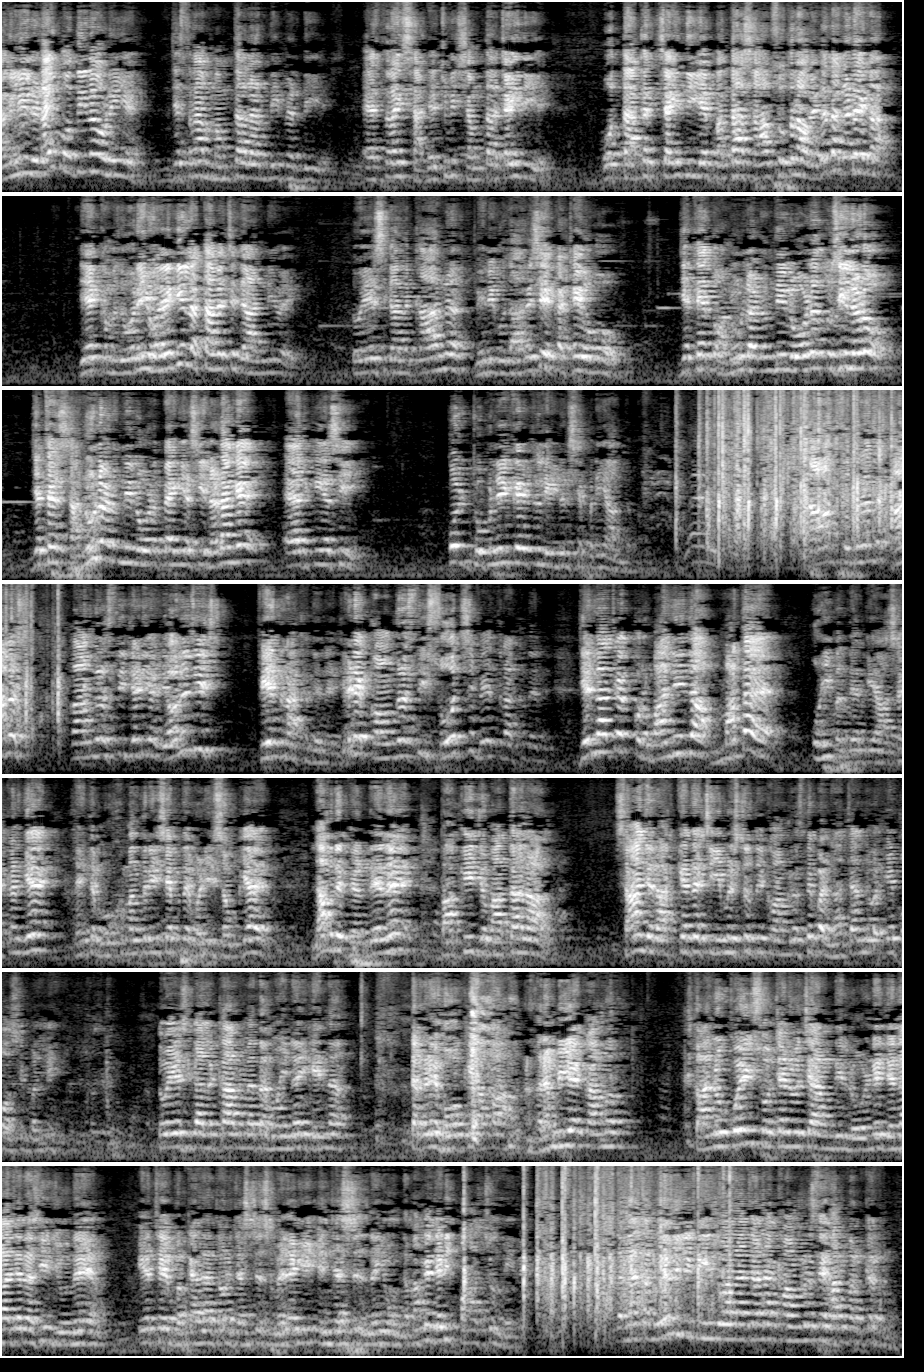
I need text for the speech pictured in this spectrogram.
ਅਗਲੀ ਲੜਾਈ ਮੋਦੀ ਨਾਲ ਹੋਣੀ ਹੈ, ਜਿਸ ਤਰ੍ਹਾਂ ਮਮਤਾ ਲੜਦੀ ਫਿਰਦੀ ਹੈ, ਇਸ ਤਰ੍ਹਾਂ ਹੀ ਸਾਡੇ 'ਚ ਵੀ ਸ਼ਮਤਾ ਚਾਹੀਦੀ ਹੈ। ਉਹ ਤਾਕਤ ਚਾਹੀਦੀ ਹੈ, ਬੰਦਾ ਸਾਫ਼ ਸੁਥਰਾ ਹੋਵੇਗਾ ਤਾਂ ਲੜੇਗਾ। ਜੇ ਕਮਜ਼ੋਰੀ ਹੋਏਗੀ, ਲੱਤਾਂ ਵਿੱਚ ਜਾਨ ਨਹੀਂ ਹੋਏਗੀ। ਤੋ ਇਸ ਗੱਲ ਕਾਰਨ ਮੇਰੀ ਗੁਜ਼ਾਰਿਸ਼ ਹੈ, ਇਕੱਠੇ ਹੋਵੋ ਜਿੱਥੇ ਤੁਹਾਨੂੰ ਲੜਨ ਦੀ ਲੋੜ ਹੈ, ਤੁਸੀਂ ਲੜੋ। ਜਿੱਥੇ ਸਾਨੂੰ ਲੜਨ ਦੀ ਲੋੜ ਪੈਗੀ ਅਸੀਂ ਲੜਾਂਗੇ। ਐਤਕੀ ਅਸੀਂ ਕੋਈ ਡੁਪਲੀਕੇਟ ਲੀਡਰਸ਼ਿਪ ਨਹੀਂ ਆਉਂਦਾ ਸਾਫ਼ ਸੁਥਰੇ ਤੇ ਖਾਲਸ, ਕਾਂਗਰਸ ਦੀ ਜਿਹੜੀ ਆਈਡੀਓਲੋਜੀ ਫੇਤ ਰੱਖਦੇ ਨੇ। ਜਿਹੜੇ ਕਾਂਗਰਸ ਦੀ ਸੋਚ 'ਚ ਫੇਤ ਰੱਖਦੇ ਨੇ। ਜਿਨ੍ਹਾਂ 'ਚ ਕੁਰਬਾਨੀ ਦਾ ਮਾਦਾ ਹੈ, ਉਹੀ ਬੰਦੇ ਅੱਗੇ ਆ ਸਕਣਗੇ। ਨਹੀਂ ਤੇ ਮੁੱਖ ਮੰਤਰੀਸ਼ਿਪ ਤੇ ਬੜੀ ਸੌਖਿਆ ਹੈ। ਲੱਭਦੇ ਫਿਰਦੇ ਨੇ। ਬਾਕੀ ਜਮਾਤਾਂ ਨਾਲ ਸਾਂਝ ਰੱਖ ਕੇ ਤੇ ਚੀਫ ਮਿਨਿਸਟਰ ਦੀ ਕਾਂਗਰਸ ਤੇ ਬਣਨਾ ਚਾਹੁੰਦੇ ਹੋ, ਇਹ ਪੋਸੀਬਲ ਨਹੀਂ। ਤੋ ਇਸ ਗੱਲ ਕਾਰਨ ਮੈਂ ਤੁਹਾਨੂੰ ਇੰਨਾ ਹੀ ਕਹਿੰਦਾ, ਤਗੜੇ ਹੋ ਕੇ ਆਪਾਂ ਰੰਭੀਏ ਕੰਮ। ਤੁਹਾਨੂੰ ਕੋਈ ਸੋਚਣ ਵਿਚਾਰਨ ਦੀ ਲੋੜ ਨਹੀਂ, ਜਿੰਨਾ ਚਿਰ ਅਸੀਂ ਜਿਉਂਦੇ ਆ ਇੱਥੇ ਬਕਾਇਦਾ ਤੌਰ ਜਸਟਿਸ ਮਿਲੇਗੀ ਇਨਜਸਟਿਸ ਨਹੀਂ ਹੋਣ ਦੇਵਾਂਗੇ, ਜਿਹੜੀ ਪਾਸ ਚ ਹੁੰਦੀ ਨੇ ਤੇ ਮੈਂ ਤੁਹਾਨੂੰ ਇਹ ਵੀ ਯਕੀਨ ਦਿਵਾਉਣਾ ਚਾਹੁੰਦਾ ਕਾਂਗਰਸ ਦੇ ਹਰ ਵਰਕਰ ਨੂੰ।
